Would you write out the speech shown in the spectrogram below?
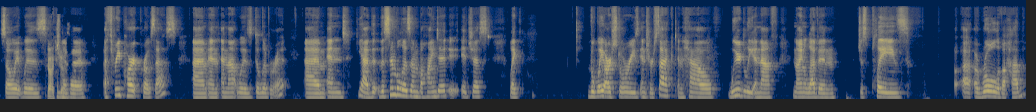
So it was gotcha. kind of a, a three part process. Um, and, and that was deliberate. Um, and yeah, the, the symbolism behind it, it, it just like the way our stories intersect and how weirdly enough 9-11 just plays a, a role of a hub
